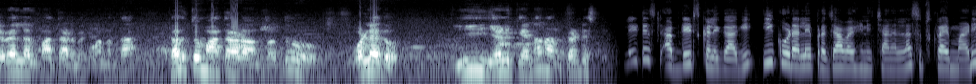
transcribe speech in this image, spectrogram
ಲೆವೆಲಲ್ಲಿ ಮಾತಾಡಬೇಕು ಅನ್ನೋದನ್ನ ಕಲಿತು ಮಾತಾಡೋ ಅಂಥದ್ದು ಒಳ್ಳೆಯದು ಈ ಹೇಳಿಕೆಯನ್ನು ನಾನು ಖಂಡಿಸ್ತೀನಿ. ಲೇಟೆಸ್ಟ್ ಅಪ್ಡೇಟ್ಸ್ಗಳಿಗಾಗಿ ಈ ಕೂಡಲೇ ಪ್ರಜಾವಾಹಿನಿ ಚಾನೆಲ್ನ ಸಬ್ಸ್ಕ್ರೈಬ್ ಮಾಡಿ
